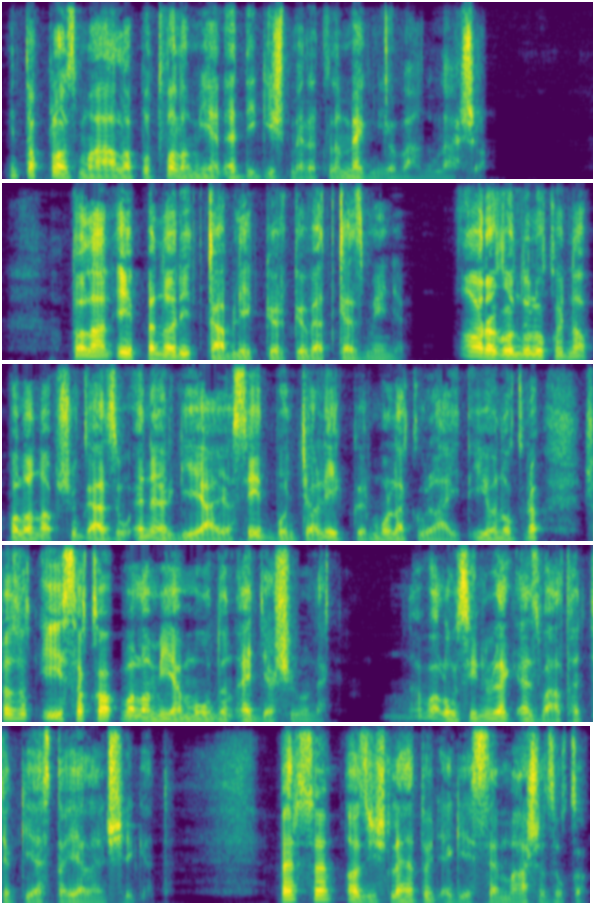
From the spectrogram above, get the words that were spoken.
Mint a plazma állapot valamilyen eddig ismeretlen megnyilvánulása. Talán éppen a ritkább légkör következménye. Arra gondolok, hogy nappal a napsugárzó energiája szétbontja a légkör molekuláit ionokra, és azok éjszaka valamilyen módon egyesülnek. Valószínűleg ez válthatja ki ezt a jelenséget. Persze, az is lehet, hogy egészen más az oka.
